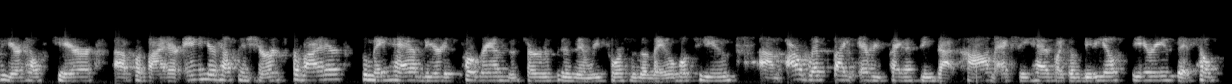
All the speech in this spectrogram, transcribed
to your healthcare uh, provider and your health insurance provider who may have various programs and services and resources available to you. Um, our website, everypregnancy.com, actually has like a video series that helps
